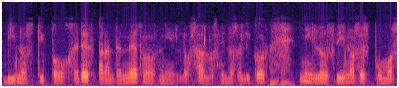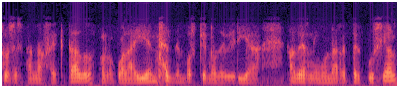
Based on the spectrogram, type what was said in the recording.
vinos tipo Jerez, para entendernos, ni los, ah, los vinos de licor, ni los vinos espumosos están afectados, con lo cual ahí entendemos que no debería haber ninguna repercusión,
